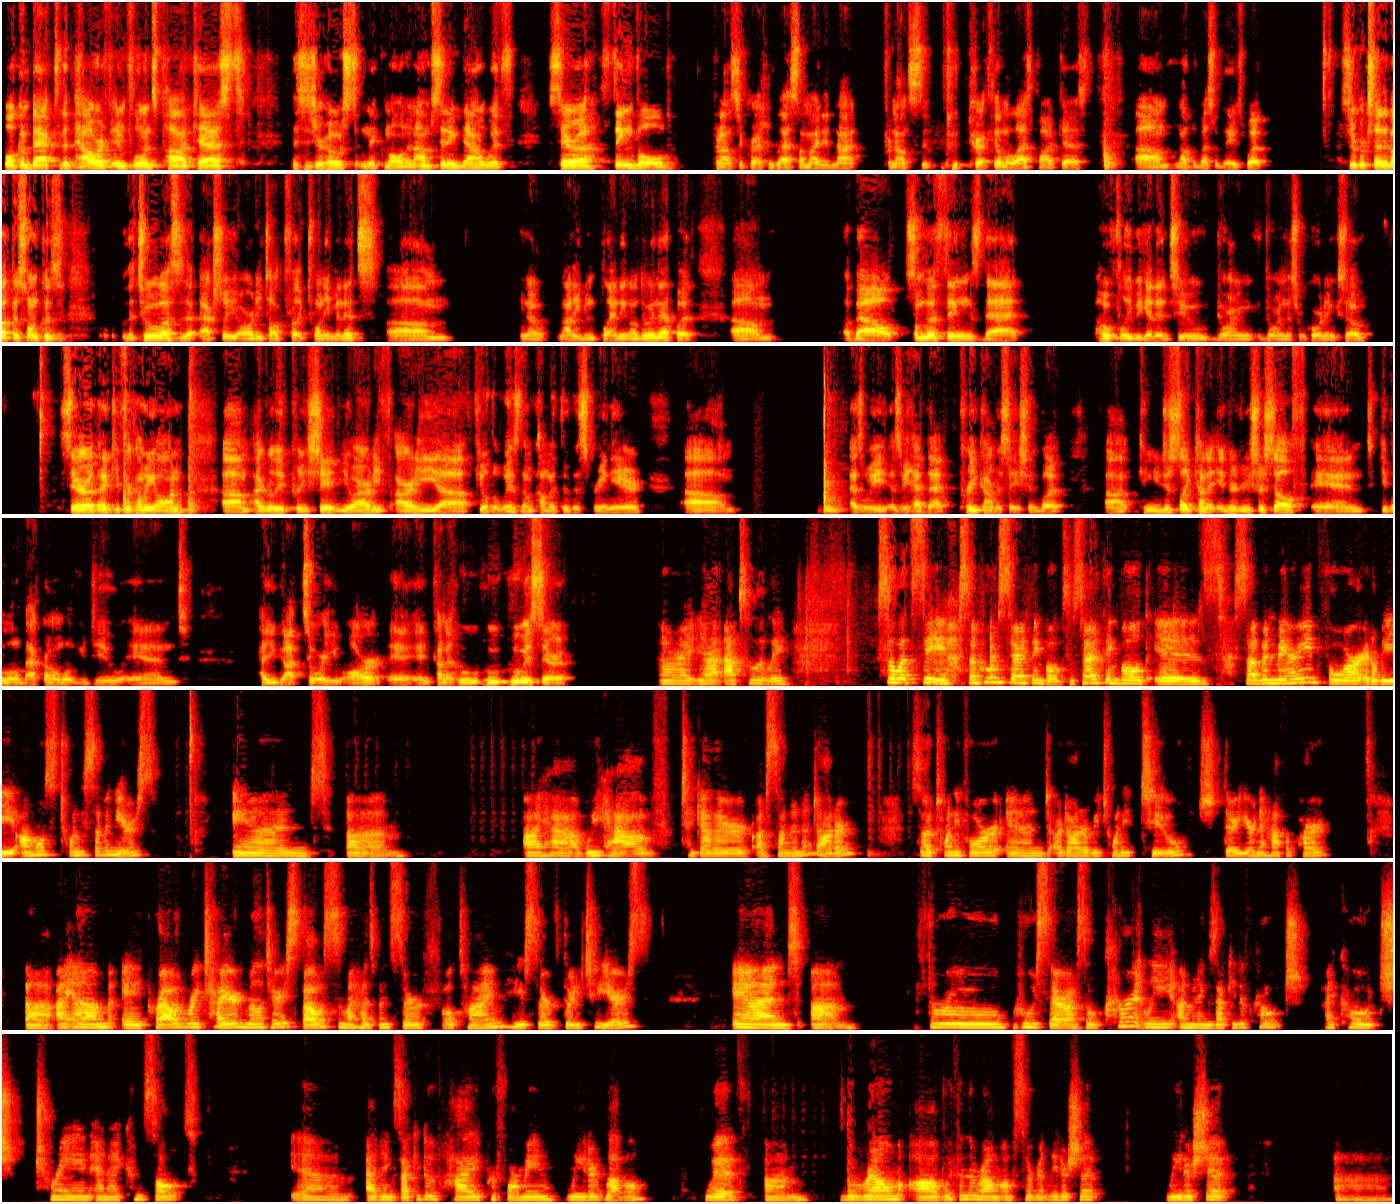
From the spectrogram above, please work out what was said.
Welcome back to the Power of Influence podcast. This is your host, Nick Mullen, and I'm sitting down with Sarah Thingvold. Pronounced it correctly. Last time I did not pronounce it correctly on the last podcast. Um, not the best with names, but super excited about this one because the two of us actually already talked for like 20 minutes. Um, you know, not even planning on doing that, but um, about some of the things that hopefully we get into during during this recording. So Sarah, thank you for coming on. Um, I really appreciate you. I already, I already uh, feel the wisdom coming through the screen here um, as we as we had that pre-conversation. But uh, can you just like kind of introduce yourself and give a little background on what you do and how you got to where you are and, and kind of who who who is Sarah? All right. Yeah, absolutely. So let's see. So who is Sarah Thingvold? So Sarah Thingvold is so I've been married for it'll be almost 27 years and um, I have we have together a son and a daughter. So 24 and our daughter will be 22. They're a year and a half apart. Uh, I am a proud retired military spouse. So my husband served full time. He served 32 years. And um, through who's Sarah? So currently, I'm an executive coach. I coach, train, and I consult um, at an executive high performing leader level with um, the realm of within the realm of servant leadership leadership uh,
